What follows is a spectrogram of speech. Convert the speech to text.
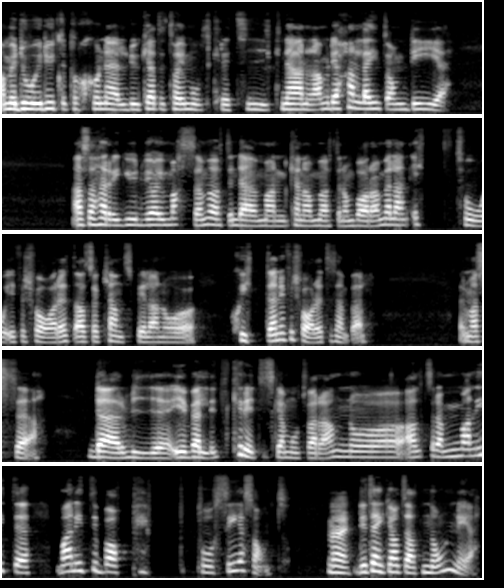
ja men då är du inte professionell, du kan inte ta emot kritik. Nej, nej, nej, men det handlar inte om det. Alltså herregud, vi har ju massa möten där man kan ha möten om bara mellan 1-2 i försvaret, alltså kantspelaren och skytten i försvaret till exempel. Eller man ska säga. Där vi är väldigt kritiska mot varann och allt sådär. Men man är inte, man är inte bara pepp på att se sånt. Nej. Det tänker jag inte att någon är.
